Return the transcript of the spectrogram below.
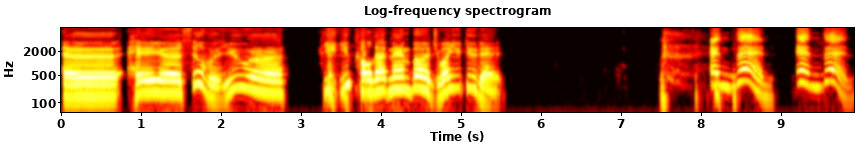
Uh, hey, uh, Silver, you uh, You, you call that man Budge. Why you do that? and then and then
